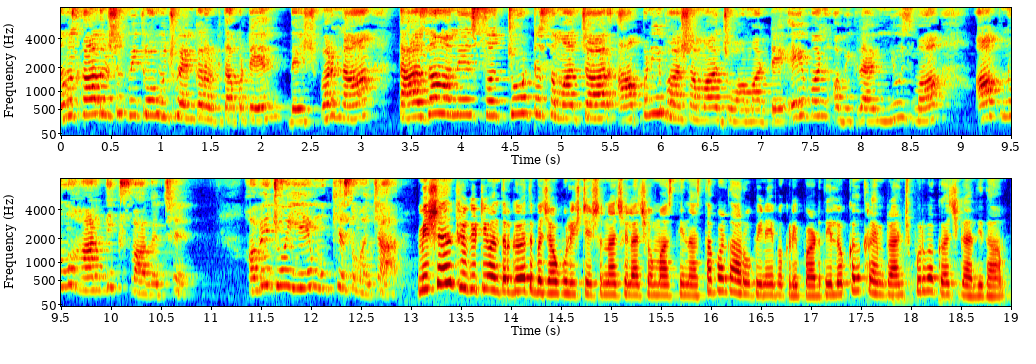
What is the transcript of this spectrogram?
નમસ્કાર, દર્શક મિત્રો, હું છું એન્કર અર્પિતા પટેલ. દેશભરના તાજા અને સચોટ સમાચાર આપણી ભાષામાં જોવા માટે એ વન અભિપ્રાય ન્યૂઝમાં આપનું હાર્દિક સ્વાગત છે. હવે જોઈએ મુખ્ય સમાચાર. મિશન ફ્યુગેટિવ અંતર્ગત ભચાઉ પોલીસ સ્ટેશનના છેલ્લા છ માસથી નાસ્તા પડતા આરોપીને પકડી પાડતી લોકલ ક્રાઇમ બ્રાન્ચ પૂર્વ કચ્છ ગાંધીધામ.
